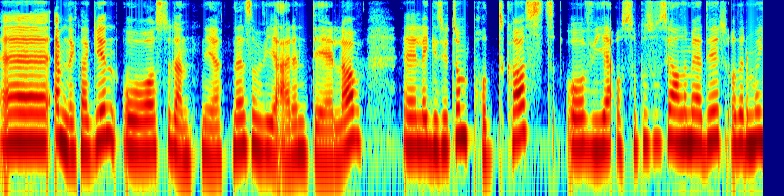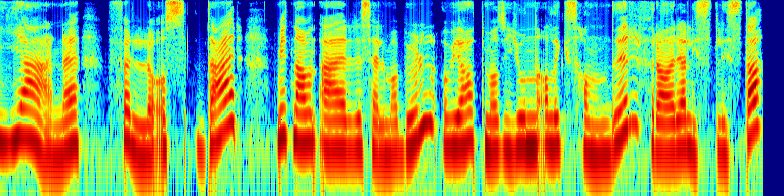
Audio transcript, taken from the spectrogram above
Eh, emneknaggen og studentnyhetene som vi er en del av, eh, legges ut som podkast. Og vi er også på sosiale medier, og dere må gjerne følge oss der. Mitt navn er Selma Bull, og vi har hatt med oss Jon Alexander fra Realistlista.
